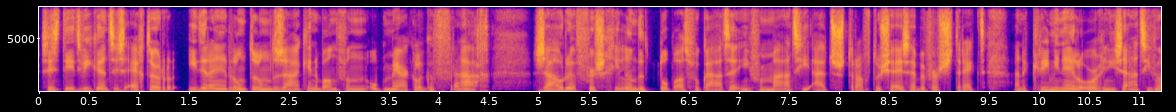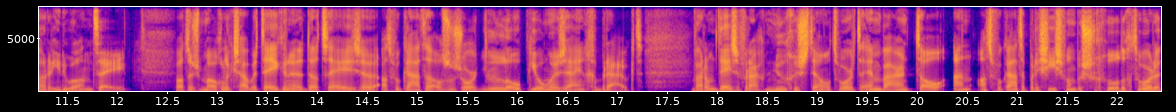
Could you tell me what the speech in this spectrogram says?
Sinds dit weekend is echter iedereen rondom de zaak in de band van een opmerkelijke vraag. Zouden verschillende topadvocaten informatie uit strafdossiers hebben verstrekt aan de criminele organisatie van Ridouan? Wat dus mogelijk zou betekenen dat deze advocaten als een soort loopjongen zijn gebruikt. Waarom deze vraag nu gesteld wordt en waar een tal aan advocaten precies van beschuldigd worden,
